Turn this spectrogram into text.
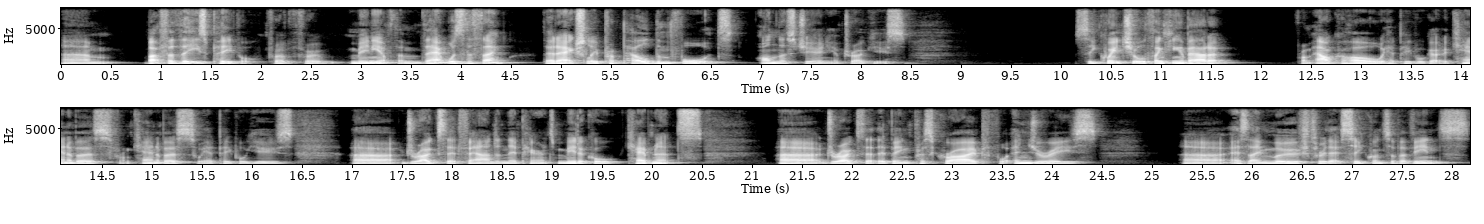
Um, but for these people, for, for many of them, that was the thing. that actually propelled them forwards on this journey of drug use. Sequential thinking about it from alcohol, we had people go to cannabis. From cannabis, we had people use uh, drugs they'd found in their parents' medical cabinets, uh, drugs that they'd been prescribed for injuries. Uh, as they moved through that sequence of events,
